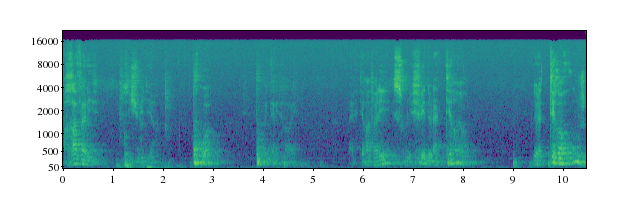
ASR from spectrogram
ravalée, si je puis dire. Pourquoi Pourquoi est-elle ravalée Elle a été ravalée sous l'effet de la terreur, de la terreur rouge.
